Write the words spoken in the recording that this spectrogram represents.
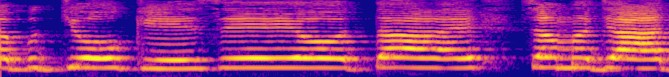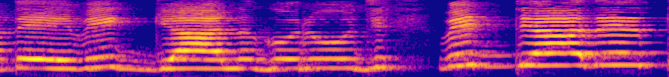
कब क्यों कैसे होता है? समझाते विज्ञान गुरुजी विद्या देते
